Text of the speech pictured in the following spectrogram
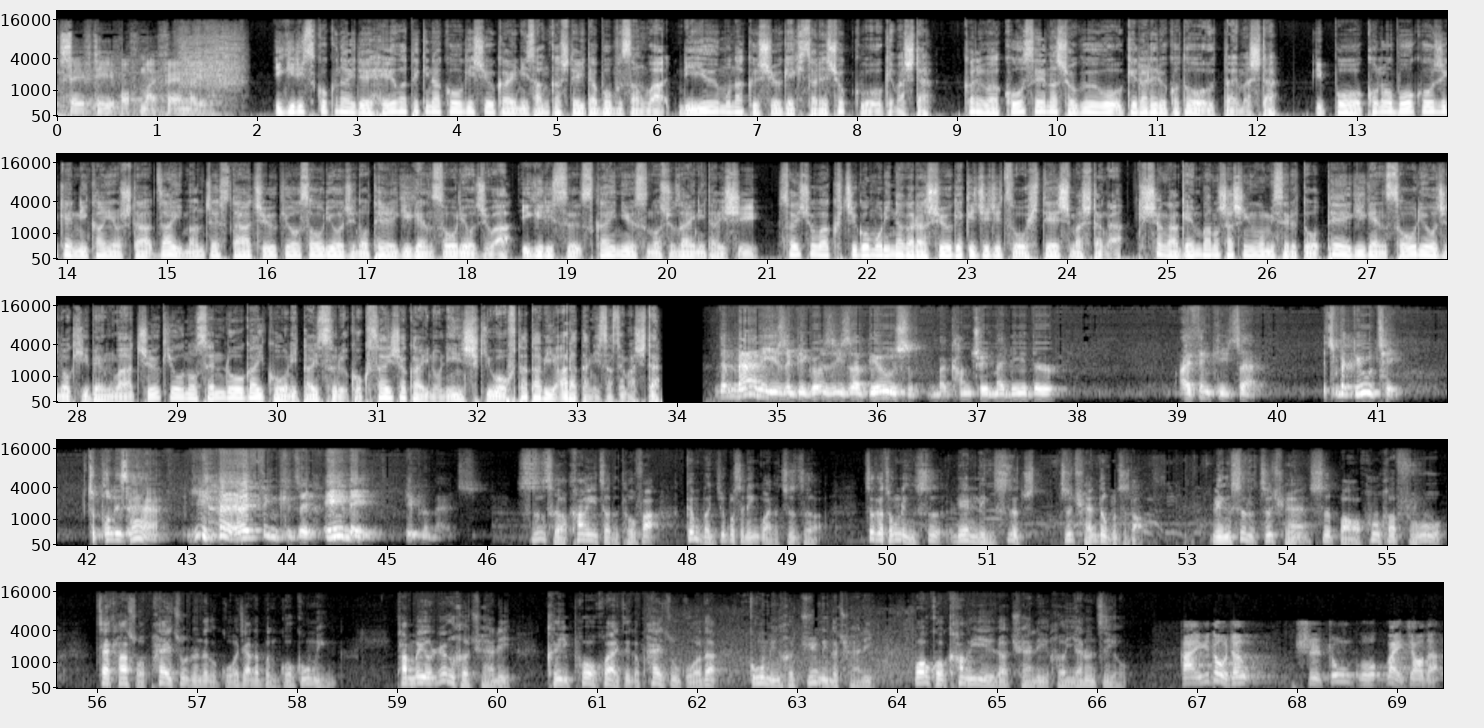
safety of my family. イギリス国内で平和的な抗議集会に参加していたボブさんは理由もなく襲撃されショックを受けました。彼は公正な処遇を受けられることを訴えました。一方、この暴行事件に関与した在マンチェスター中共総領事の定義元総領事はイギリススカイニュースの取材に対し、最初は口ごもりながら襲撃事実を否定しましたが、記者が現場の写真を見せると、鄭義元総領事の詭弁は中共の戦狼外交に対する国際社会の認識を再び新たにさせました。The man is because he's abused my country, my leader. I think it's a, it's my duty. to pull his hair. Yeah, I think it's a, any diplomats. 撕扯抗议者的头发根本就不是领馆的职责。这个总领事连领事的职权都不知道，领事的职权是保护和服务在他所派驻的那个国家的本国公民，他没有任何权利可以破坏这个派驻国的公民和居民的权利，包括抗议的权利和言论自由。敢于斗争是中国外交的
